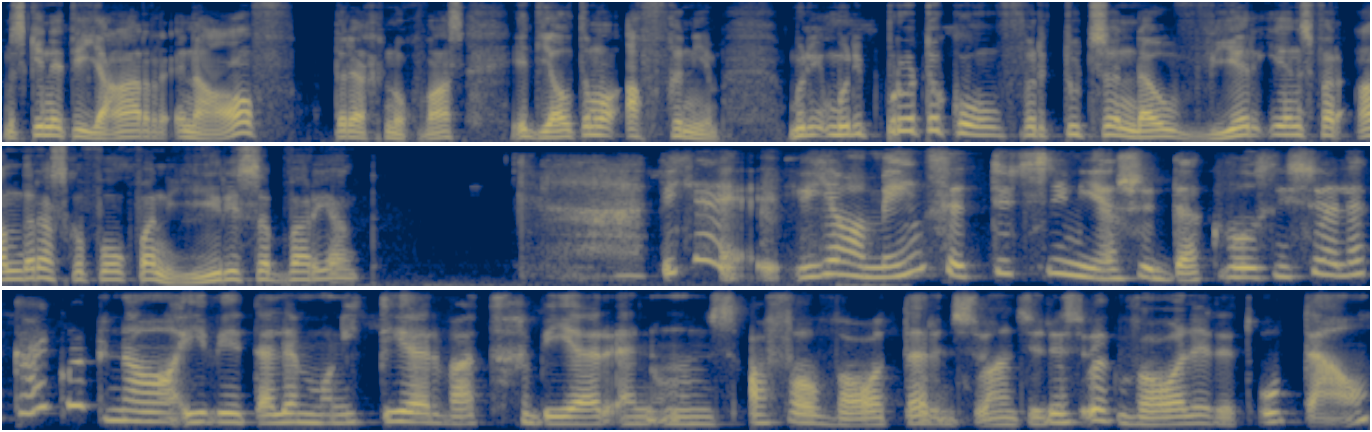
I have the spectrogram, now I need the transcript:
miskien net 'n jaar en 'n half terug nog was, het heeltemal afgeneem. Moet die moet die protokol vir toetse nou weer eens verander as gevolg van hierdie subvariant? Weet jy, ja, mense toets nie meer so dikwels nie. So hulle kyk ook na, jy weet, hulle moniteer wat gebeur in ons afvalwater en so aan. So dis ook waar hulle dit optel.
